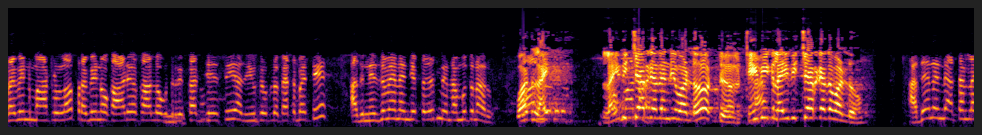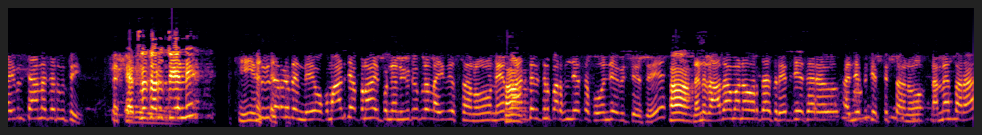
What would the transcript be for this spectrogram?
ప్రవీణ్ మాటల్లో ప్రవీణ్ ఒక ఆడియో కాల్ ఒకటి రికార్డ్ చేసి అది యూట్యూబ్లో పెట్టబట్టి అది నిజమేనని చెప్పేసి మీరు నమ్ముతున్నారు. వాళ్ళు లైవ్ లైవ్ ఇచ్చారు కదండి వాళ్ళు. టీవీకి లైవ్ ఇచ్చారు కదా వాళ్ళు. అదేనండి అతని లైవ్లు చాలా జరుగుతాయి. ఎట్లా జరుగుతాయండి? ఎందుకు జరగదండి? ఒక మాట చెప్పనా? ఇప్పుడు నేను యూట్యూబ్లో లైవ్ ఇస్తాను. నేను. నాకు తెలిసిన పర్సన్ చేస్తే ఫోన్ చేపించేసి ఆ. నన్ను రాధా మనోహర్ దాస్ రేపు చేశారు అని చెప్పి చెప్పిస్తాను నమ్మేస్తారా?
